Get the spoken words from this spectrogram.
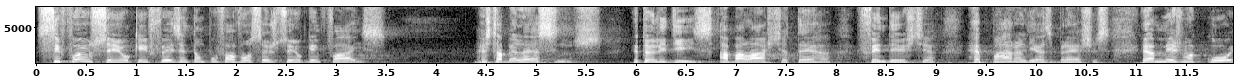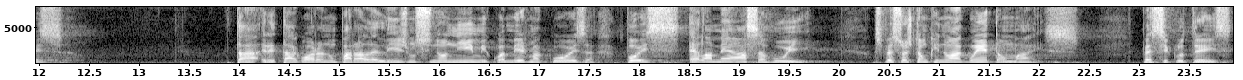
Se foi o Senhor quem fez, então por favor seja o Senhor quem faz. Restabelece-nos. Então ele diz: abalaste a terra, fendeste-a, repara-lhe as brechas. É a mesma coisa. Tá, ele está agora num paralelismo sinonímico, a mesma coisa, pois ela ameaça ruir. As pessoas estão que não aguentam mais. Versículo 3:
